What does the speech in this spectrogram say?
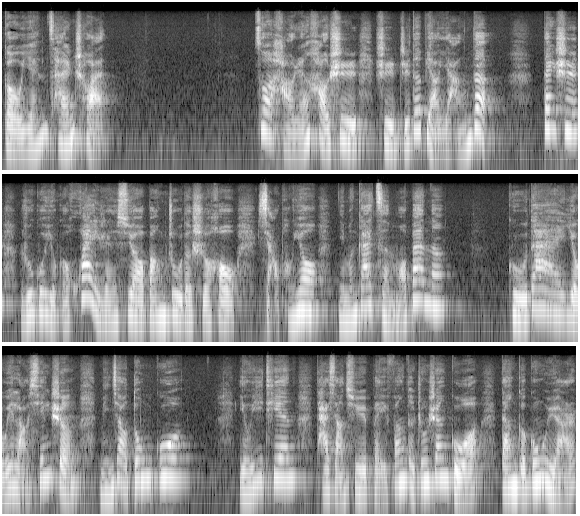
苟延残喘。做好人好事是值得表扬的，但是如果有个坏人需要帮助的时候，小朋友你们该怎么办呢？古代有位老先生，名叫东郭。有一天，他想去北方的中山国当个公务员，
